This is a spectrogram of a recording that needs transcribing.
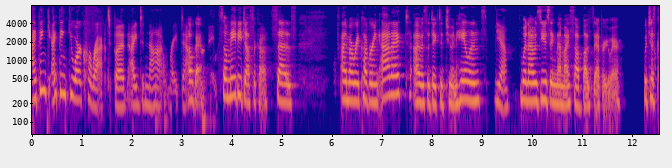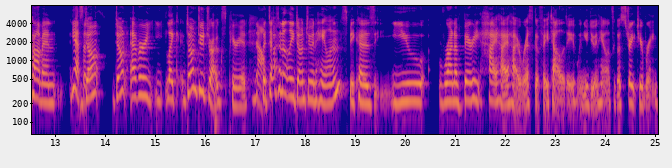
i think i think you are correct but i did not write down Okay. her name So maybe Jessica says, I'm a recovering addict. I was addicted to inhalants. yeah When I was using them, I saw bugs everywhere, which is common. yes don't is. don't ever like don't do drugs, period. no But definitely don't do inhalants because you run a very high, high, high risk of fatality when you do inhalants. It goes straight to your brain.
